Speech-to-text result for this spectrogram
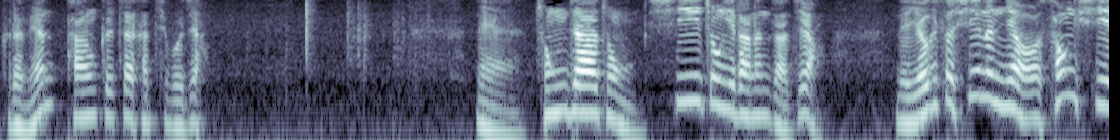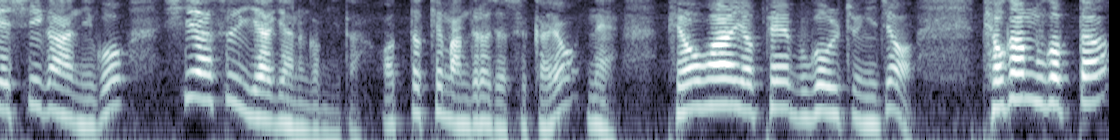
그러면 다음 글자 같이 보죠. 네, 종자종, 시종이라는 자죠. 네, 여기서 시는요, 성씨의 시가 아니고 씨앗을 이야기하는 겁니다. 어떻게 만들어졌을까요? 네, 벼화 옆에 무거울 중이죠. 벼가 무겁다?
